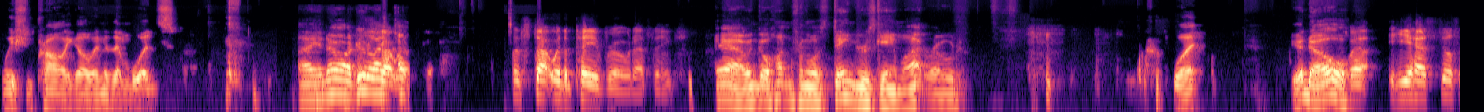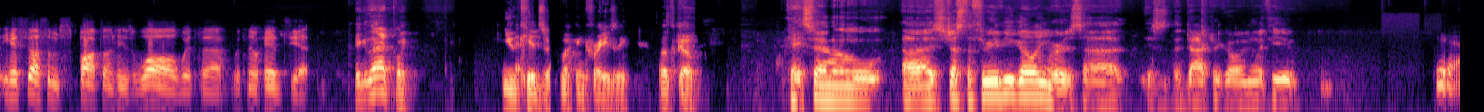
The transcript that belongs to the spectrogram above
we should probably go into them woods. I know, I do like. Start with- Let's start with the paved road. I think. Yeah, we can go hunting for the most dangerous game on that road. What? You know, Well, he has still he has still some spots on his wall with uh with no heads yet. exactly. You kids are fucking crazy. Let's go. Okay, so uh, is just the three of you going, or is uh, is the doctor going with you? Yeah.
